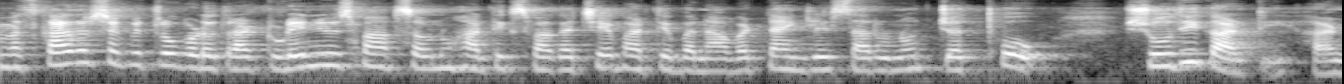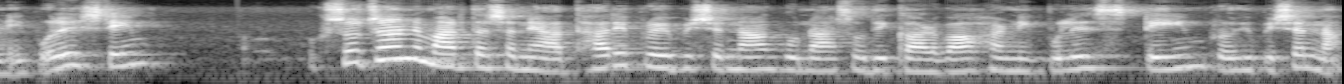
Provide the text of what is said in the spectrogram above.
નમસ્કાર દર્શક મિત્રો, વડોદરા ટુડે ન્યૂઝમાં આપ સૌનું હાર્દિક સ્વાગત છે. ભારતીય બનાવટના ઇંગ્લિશ દારૂનો જથ્થો શોધી કાઢતી હરણી પોલીસ ટીમ સૂચના અને માર્ગદર્શનને આધારે પ્રોહિબિશનના ગુના શોધી કાઢવા હરણી પોલીસ ટીમ પ્રોહિબિશનના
